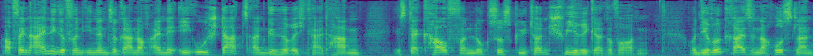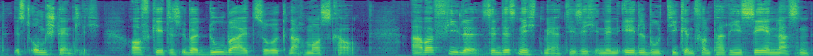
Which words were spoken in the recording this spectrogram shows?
Auch wenn einige von ihnen sogar noch eine EU-Staatsangehörigkeit haben, ist der Kauf von Luxusgütern schwieriger geworden. Und die Rückreise nach Russland ist umständlich. Oft geht es über Dubai zurück nach Moskau. Aber viele sind es nicht mehr, die sich in den Edelboutiquen von Paris sehen lassen,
